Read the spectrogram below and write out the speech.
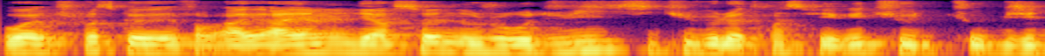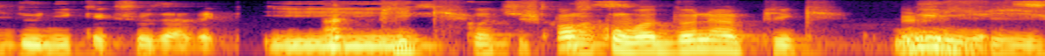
ouais, je pense que Ryan Anderson aujourd'hui, si tu veux le transférer, tu, tu es obligé de donner quelque chose avec. Et un pic. quand tu je pense qu'on va te donner un pic. Oui,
